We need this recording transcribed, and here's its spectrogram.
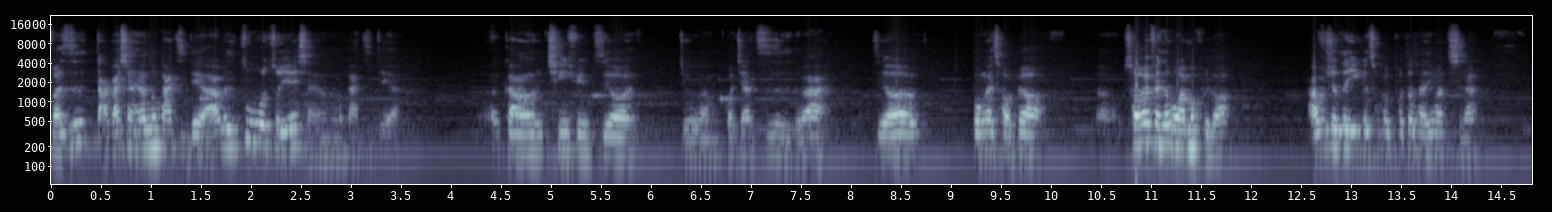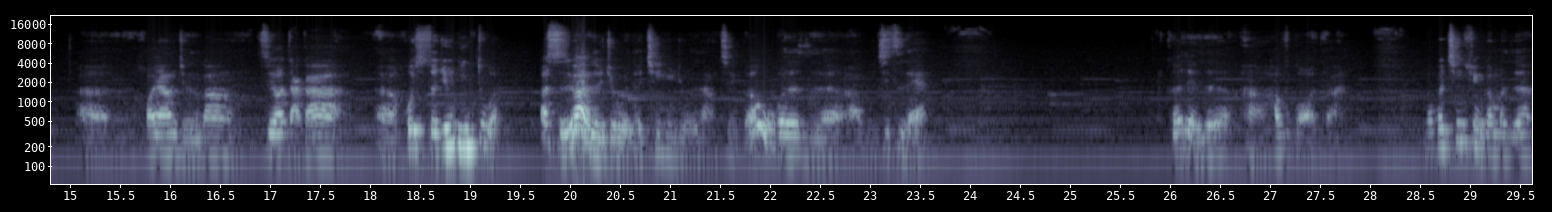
勿是大家想象中介简单个，也勿是中国作业想象中介简单个。讲青训只要就讲国家支持对伐？只要拨眼钞票，呃，钞票反正我还没看到，也勿晓得伊搿钞票拨到啥地方去了。呃，好像就是讲只要大家呃欢喜足球人多个，啊自然而然就会得青训就会上去。搿我觉着是呃无稽之谈，搿才是呃瞎胡搞对伐？侬搿青训搿物事，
